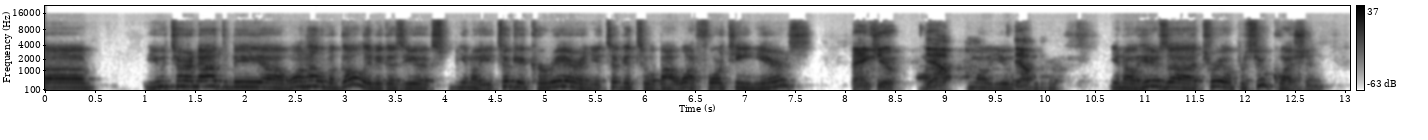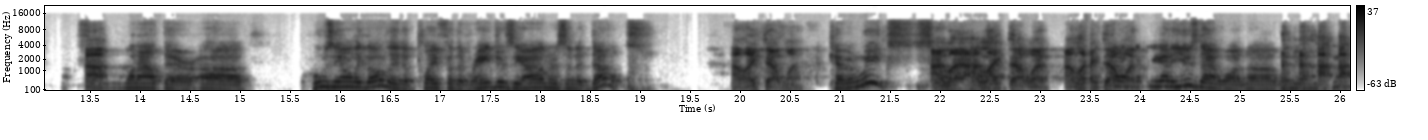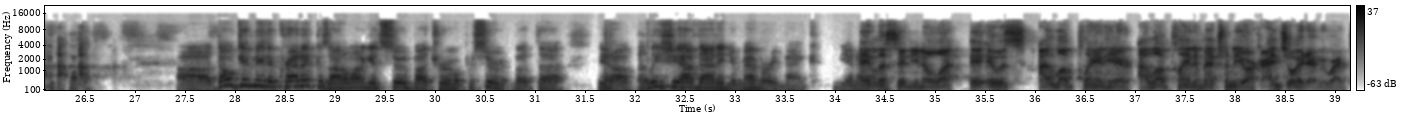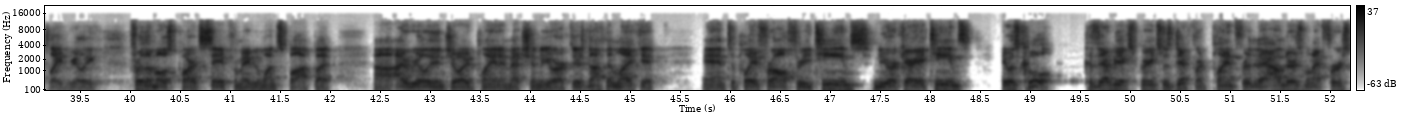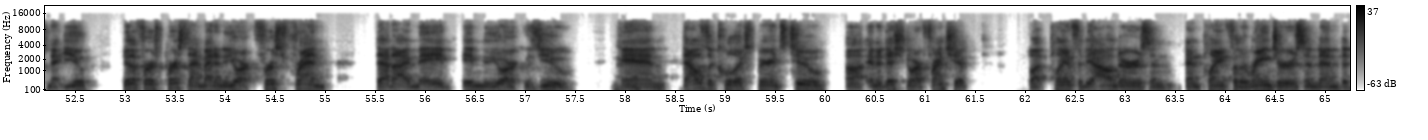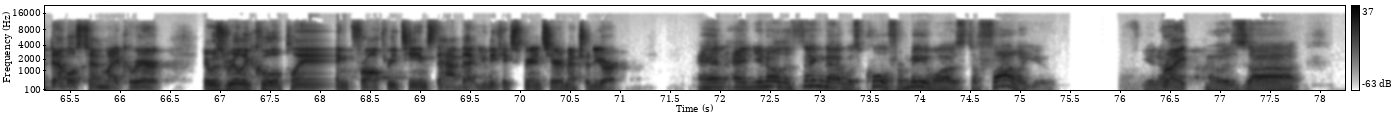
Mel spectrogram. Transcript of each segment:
you turned out to be uh, one hell of a goalie because you you know you took your career and you took it to about what 14 years. Thank you. Uh, yep. You know you. Yep. You know, here's a Trivial Pursuit question. Uh, one out there. Uh, who's the only goalie to play for the Rangers, the Islanders, and the Devils? I like that one. Kevin Weeks. So, I like I like that one. I like that one. You got to use that one uh, when you're Uh, don't give me the credit because I don't want to get sued by Trivial Pursuit, but uh, you know, at least you have that in your memory bank. You know. Hey, listen, you know what? It, it, was. I love playing here. I love playing in Metro New York. I enjoyed everywhere I played, really, for the most part, save for maybe one spot. But uh, I really enjoyed playing in Metro New York. There's nothing like it, and to play for all three teams, New York area teams, it was cool because every experience was different. Playing for the Islanders when I first met you, you're the first person I met in New York, first friend that I made in New York was you. And that was a cool experience too, uh, in addition to our friendship. But playing for the Islanders and then playing for the Rangers and then the Devils to end my career, it was really cool playing for all three teams to have that unique experience here in Metro New York. And and you know the thing that was cool for me was to follow you. You know, right? Because uh,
